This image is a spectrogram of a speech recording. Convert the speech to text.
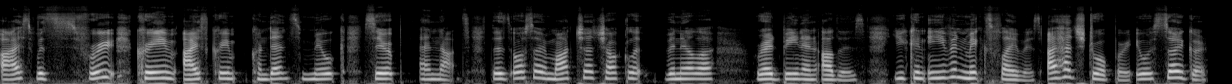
ice with fruit, cream, ice cream, condensed milk, syrup, and nuts. There's also matcha, chocolate, vanilla, red bean, and others. You can even mix flavors. I had strawberry. It was so good.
